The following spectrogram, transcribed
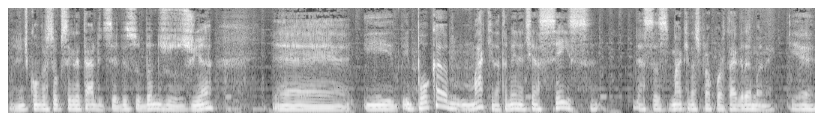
A gente conversou com o secretário de Serviços Urbanos, Jean, é, e, e pouca máquina também, né? Tinha seis dessas máquinas para cortar grama, né? Que é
